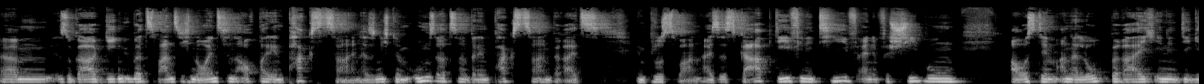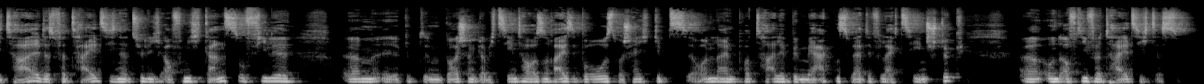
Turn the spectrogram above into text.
ähm, sogar gegenüber 2019 auch bei den PAX-Zahlen, also nicht nur im Umsatz, sondern bei den PAX-Zahlen bereits im Plus waren. Also es gab definitiv eine Verschiebung aus dem Analogbereich in den Digital. Das verteilt sich natürlich auf nicht ganz so viele ähm, es gibt in Deutschland, glaube ich, 10.000 Reisebüros. Wahrscheinlich gibt es Online-Portale, bemerkenswerte, vielleicht zehn Stück. Äh, und auf die verteilt sich das.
